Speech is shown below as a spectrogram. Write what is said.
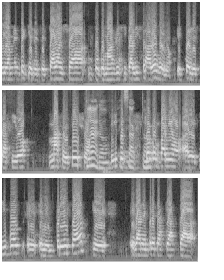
obviamente quienes estaban ya un poco más digitalizados, bueno, esto les ha sido más sencillo. Claro, exacto. Yo acompaño a equipos eh, en empresas que eran empresas que hasta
